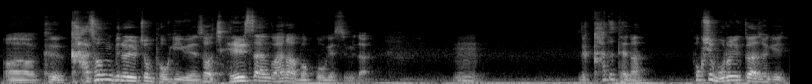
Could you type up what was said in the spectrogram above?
어, 그 가성비를 좀 보기 위해서 제일 싼 거 하나 먹고 오겠습니다. 음. 근데 카드 되나? 혹시 모르니까 저기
